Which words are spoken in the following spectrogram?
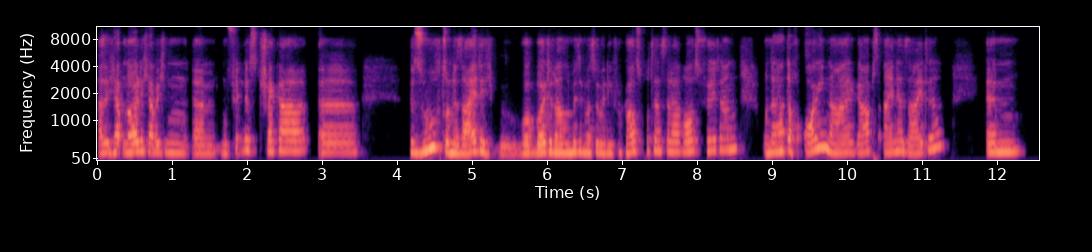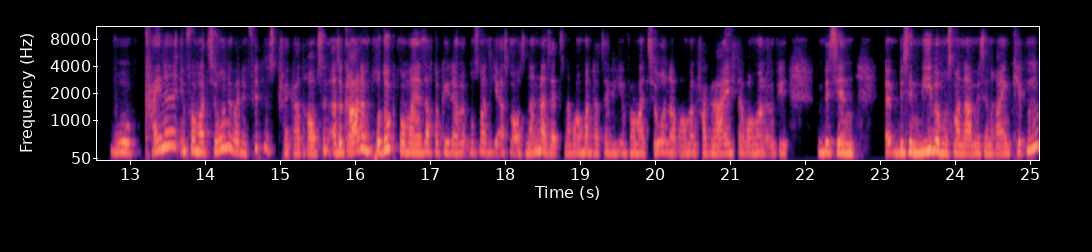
Also ich habe neulich habe ich einen, ähm, einen Fitness-Tracker äh, besucht, so eine Seite. Ich wollte da so ein bisschen was über die Verkaufsprozesse da rausfiltern. Und dann hat auch original gab es eine Seite, ähm, wo keine Informationen über den Fitness-Tracker drauf sind. Also gerade ein Produkt, wo man ja sagt, okay, damit muss man sich erstmal auseinandersetzen. Da braucht man tatsächlich Informationen, da braucht man einen Vergleich, da braucht man irgendwie ein bisschen, äh, ein bisschen Liebe muss man da ein bisschen reinkippen.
